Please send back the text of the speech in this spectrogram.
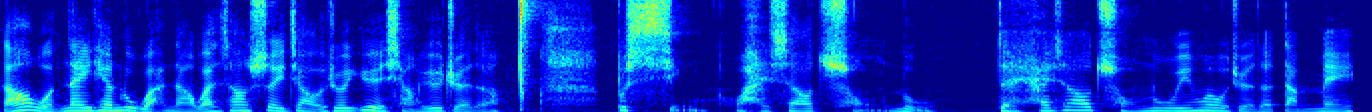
然后我那一天录完呢，晚上睡觉，我就越想越觉得不行，我还是要重录。对，还是要重录，因为我觉得打没，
